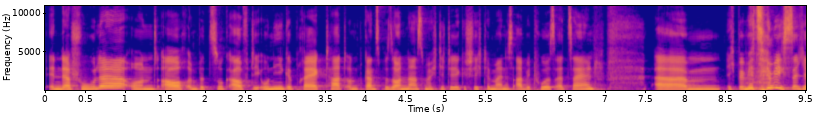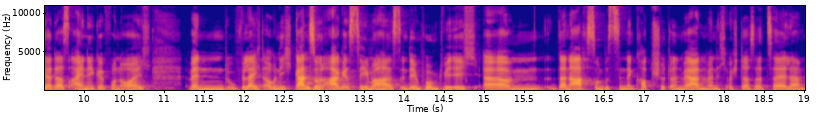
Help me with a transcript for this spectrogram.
in der Schule und auch in Bezug auf die Uni geprägt hat. Und ganz besonders möchte ich dir die Geschichte meines Abiturs erzählen. Ähm, ich bin mir ziemlich sicher, dass einige von euch, wenn du vielleicht auch nicht ganz so ein arges Thema hast in dem Punkt wie ich, ähm, danach so ein bisschen den Kopf schütteln werden, wenn ich euch das erzähle.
